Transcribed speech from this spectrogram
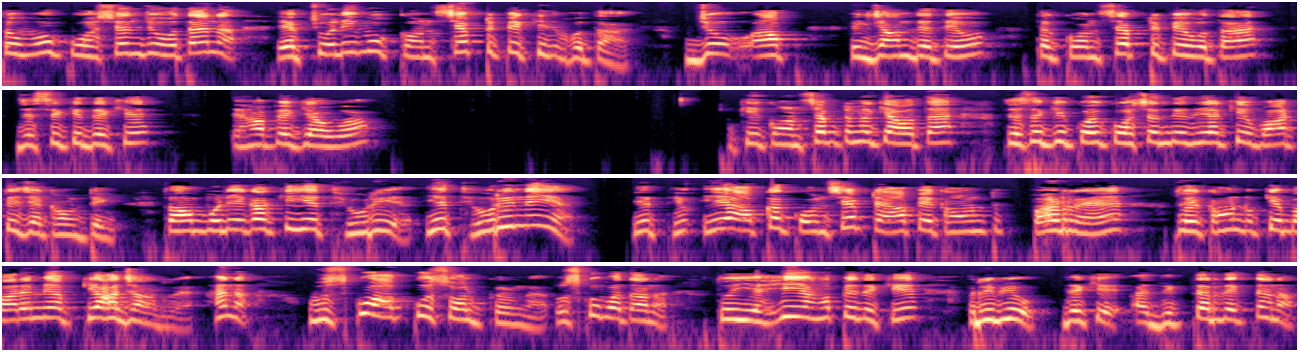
तो वो क्वेश्चन जो होता है ना एक्चुअली वो कॉन्सेप्ट पे होता है। जो आप एग्ज़ाम देते हो तो कॉन्सेप्ट पे होता है। जैसे कि देखिए, यहाँ पे क्या हुआ? कि कॉन्सेप्ट में क्या होता है? जैसे कि कोई क्वेश्चन दे दिया कि व्हाट इज़ अकाउंटिंग तो आप बोलिएगा कि ये थ्योरी है। ये थ्योरी नहीं है। ये ये आपका कॉन्सेप्ट है आप अकाउंट पढ़ रहे हैं तो अकाउंट के बारे में आप क्या जान रहे हैं है ना? उसको आपको सॉल्व करना है उसको बताना है। तो यही यहाँ पे देखिए रिव्यू देखिए अधिकतर देखते हैं ना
